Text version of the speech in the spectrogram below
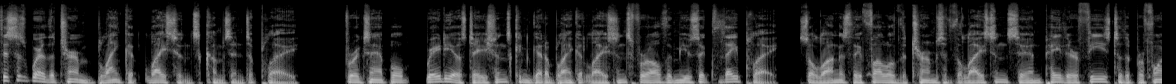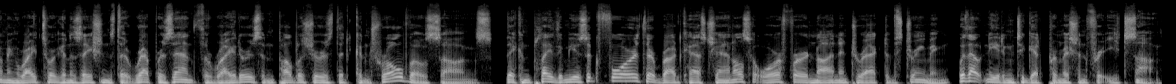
This is where the term blanket license comes into play. For example, radio stations can get a blanket license for all the music they play so long as they follow the terms of the license and pay their fees to the performing rights organizations that represent the writers and publishers that control those songs. They can play the music for their broadcast channels or for non interactive streaming without needing to get permission for each song.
